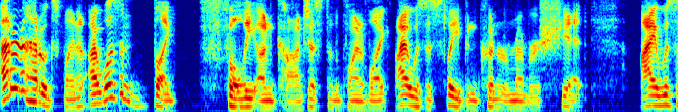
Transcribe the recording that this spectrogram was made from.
I don't know how to explain it. I wasn't like fully unconscious to the point of like I was asleep and couldn't remember shit. I was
